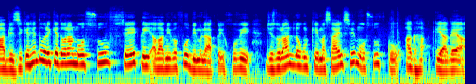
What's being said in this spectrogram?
قابل ذکر ہیں۔ دورے کے دوران موصوف سے کئی عوامی وفود بھی ملاقی ہوئی، جس دوران لوگوں کے مسائل سے موصوف کو آگاہ کیا گیا۔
